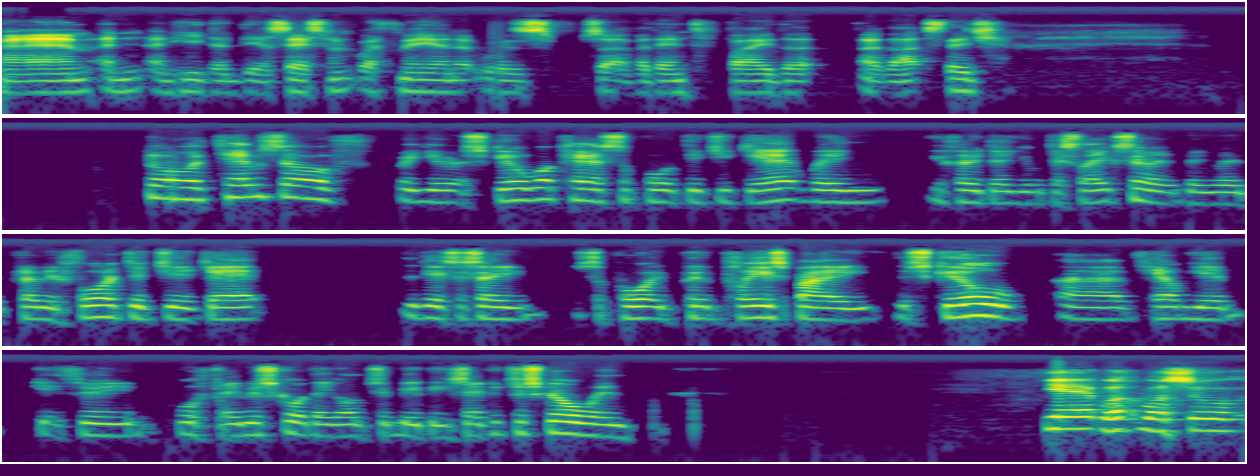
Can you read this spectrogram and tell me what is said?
Um, and, and he did the assessment with me, and it was sort of identified at, at that stage. So, in terms of when you were at school, what kind of support did you get when you found out you were dyslexic? When you were in primary four, did you get the necessary support put in place by the school uh, to help you get through both primary school, then on to maybe secondary school? And yeah, well, well, so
